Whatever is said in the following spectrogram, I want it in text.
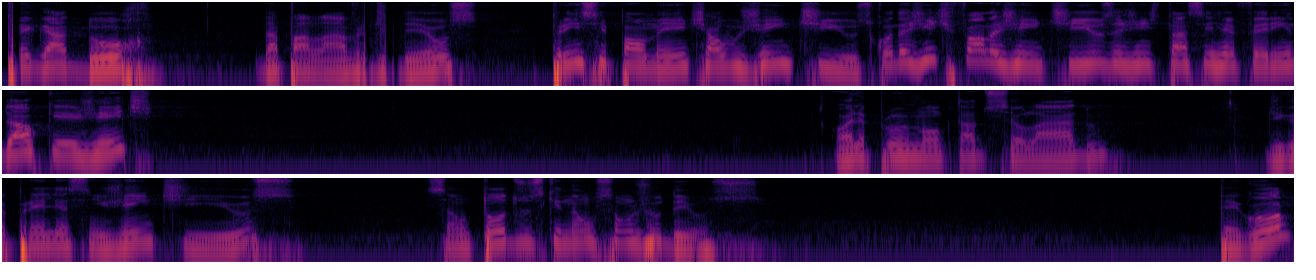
pregador da palavra de Deus, principalmente aos gentios. Quando a gente fala gentios, a gente está se referindo ao que, gente? Olha para o irmão que está do seu lado. Diga para ele assim: gentios são todos os que não são judeus. Pegou?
